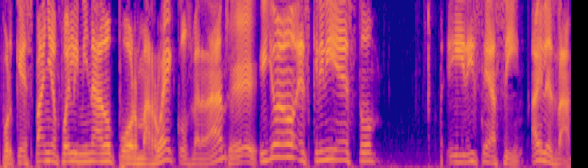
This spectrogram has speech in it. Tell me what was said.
porque España fue eliminado por Marruecos, ¿verdad? Sí. Y yo escribí esto y dice así, ahí les va.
